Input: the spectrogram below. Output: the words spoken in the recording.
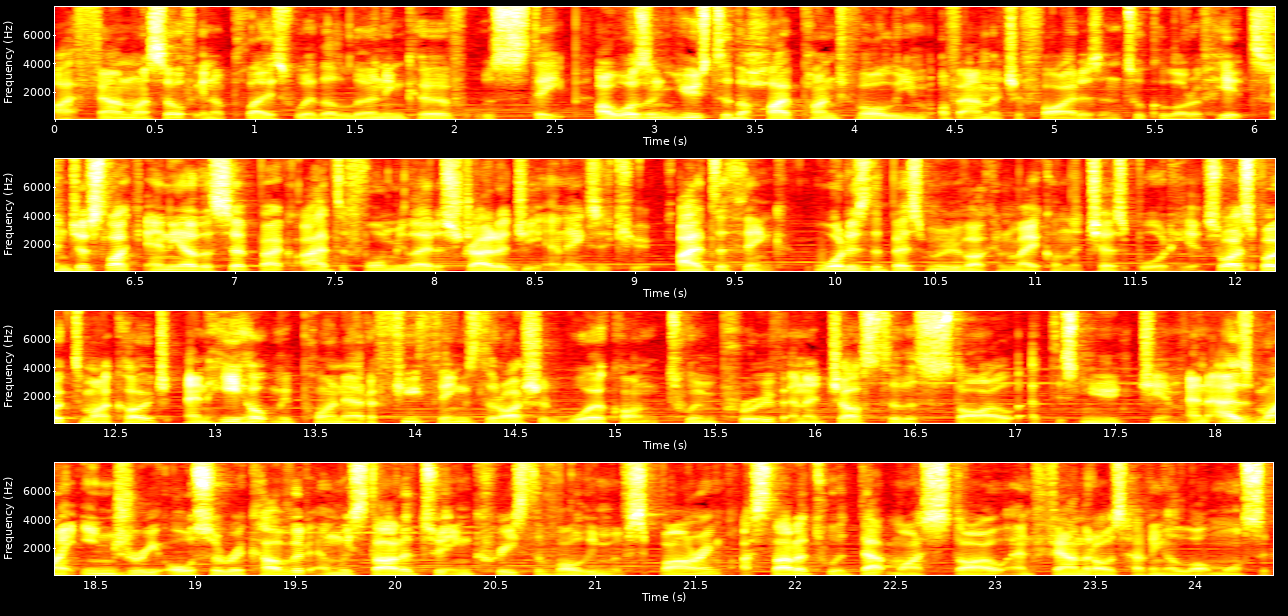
I found myself in a place where the learning curve was steep. I wasn't used to the high punch volume of amateur fighters and took a lot of hits. And just like any other setback, I had to formulate a strategy and execute. I had to think, what is the best move I can make on the chessboard here? So I spoke to my coach and he helped me point out a few things that I should work on to improve and adjust to the style at this new gym. And as my injury also recovered and we started to increase the volume of sparring, I started to adapt my style and found that I was having a lot more success.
